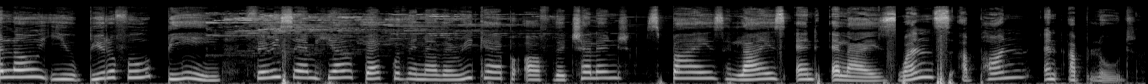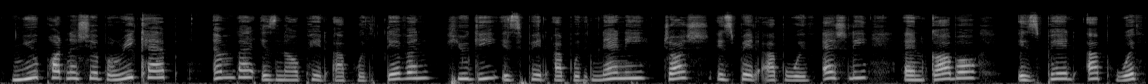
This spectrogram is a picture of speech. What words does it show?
Hello, you beautiful being. Fairy Sam here, back with another recap of the challenge Spies, Lies, and Allies. Once upon an upload. New partnership recap. Amber is now paired up with Devin, Hughie is paired up with Nany, Josh is paired up with Ashley, and Garbo is paired up with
